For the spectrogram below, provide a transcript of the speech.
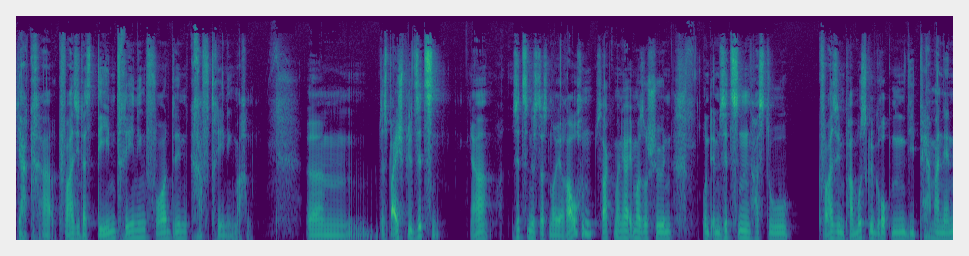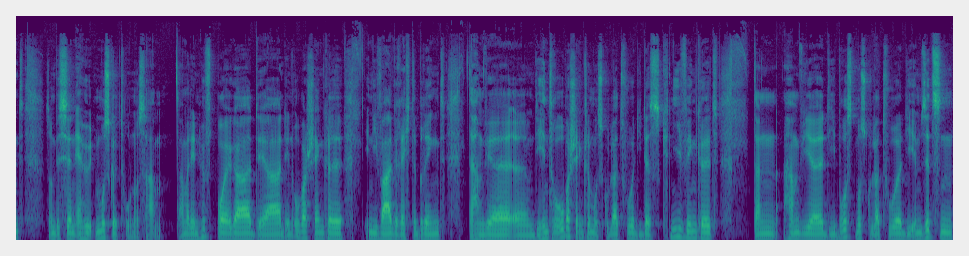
ja quasi das Dehntraining vor dem Krafttraining machen. Ähm, das Beispiel Sitzen. Ja, Sitzen ist das neue Rauchen, sagt man ja immer so schön. Und im Sitzen hast du quasi ein paar Muskelgruppen, die permanent so ein bisschen erhöhten Muskeltonus haben. Da haben wir den Hüftbeuger, der den Oberschenkel in die Waagerechte bringt. Da haben wir äh, die hintere Oberschenkelmuskulatur, die das Knie winkelt. Dann haben wir die Brustmuskulatur, die im Sitzen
